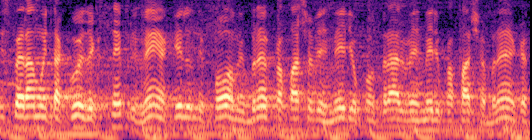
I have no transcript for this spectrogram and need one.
esperar muita coisa, que sempre vem aquele uniforme branco com a faixa vermelha e o contrário, vermelho com a faixa branca.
